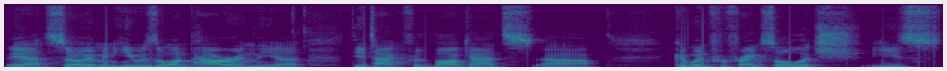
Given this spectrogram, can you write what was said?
yeah. So I mean, he was the one power in the uh, the attack for the Bobcats. Uh, good win for Frank Solich. He's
